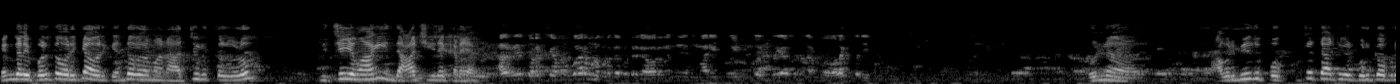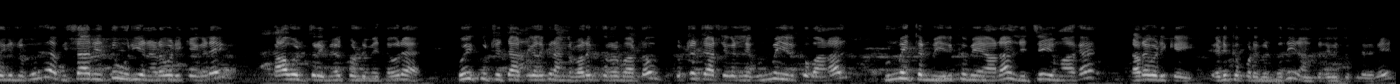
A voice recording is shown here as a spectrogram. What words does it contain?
எங்களை பொறுத்த வரைக்கும் அவருக்கு எந்த விதமான அச்சுறுத்தல்களும் நிச்சயமாக இந்த ஆட்சியிலே கிடையாது. ஒன்று அவர் மீது குற்றச்சாட்டுகள் கொடுக்கப்படுகின்ற பொழுது விசாரித்து உரிய நடவடிக்கைகளை காவல்துறை மேற்கொள்ளுமே தவிர பொய் குற்றச்சாட்டுகளுக்கு நாங்கள் வழக்கு தொடர மாட்டோம். குற்றச்சாட்டுகளில் உண்மை இருக்குமானால் உண்மைத்தன்மை இருக்குமே ஆனால் நிச்சயமாக நடவடிக்கை எடுக்கப்படும் என்பதை நான் தெரிவித்துக் கொள்கிறேன்.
